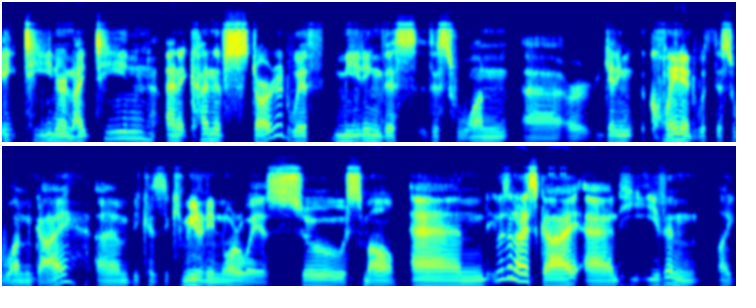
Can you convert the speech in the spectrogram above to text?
18 or 19 and it kind of started with meeting this this one uh, or getting acquainted with this one guy um, because the community in Norway is so small, and he was a nice guy, and he even like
